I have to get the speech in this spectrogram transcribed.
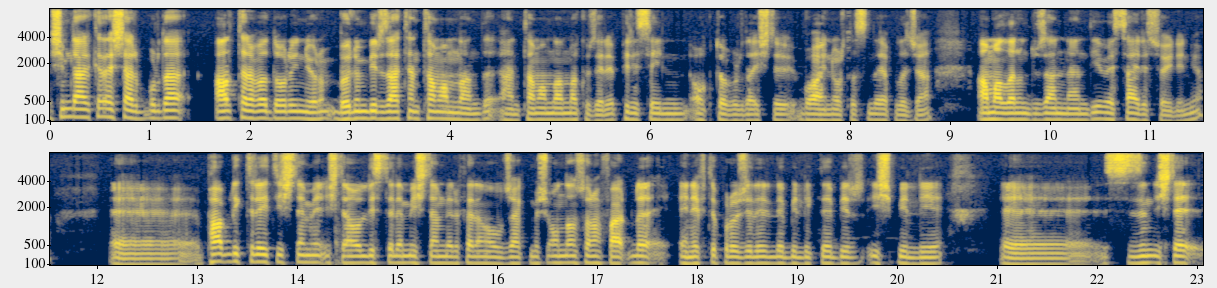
Şimdi arkadaşlar burada alt tarafa doğru iniyorum. Bölüm 1 zaten tamamlandı. Hani tamamlanmak üzere. Presale'in Oktober'da işte bu ayın ortasında yapılacağı, amaların düzenlendiği vesaire söyleniyor. Ee, public trade işlemi işte o listeleme işlemleri falan olacakmış. Ondan sonra farklı NFT projeleriyle birlikte bir işbirliği ee, sizin işte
